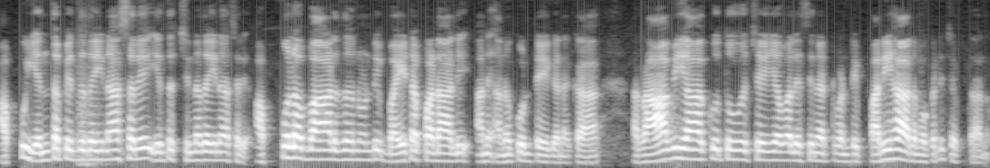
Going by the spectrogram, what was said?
అప్పు ఎంత పెద్దదైనా సరే ఎంత చిన్నదైనా సరే అప్పుల బాధ నుండి బయటపడాలి అని అనుకుంటే గనక రావి ఆకుతో చేయవలసినటువంటి పరిహారం ఒకటి చెప్తాను.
